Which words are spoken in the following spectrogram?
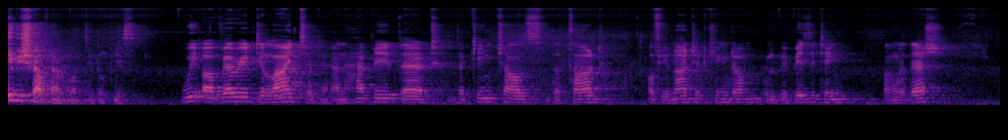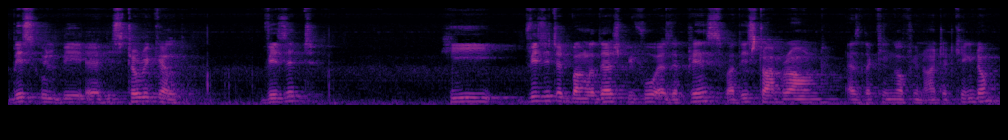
এই বিষয়ে আপনার মন্তব্য please we are very delighted and happy that the king Charles the third of United Kingdom will be visiting Bangladesh this will be a historical visit He visited Bangladesh before as a prince, but this time round as the King of United Kingdom.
